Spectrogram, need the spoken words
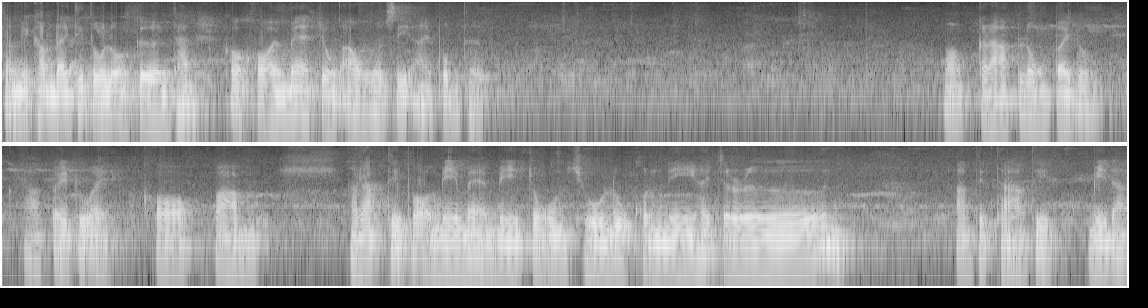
ถ้ามีคำใดที่ตัวล่วงเกินท่าน ก็ขอให้แม่จงเอาโหสิให้ผมเถิด หมอบกราบลงไปลูกกราบไปด้วย ขอความรักที่พ่อมีแม่มีจงอุ้มชูลูกคนนี้ให้เจริญตามทิศทางที่มีได้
